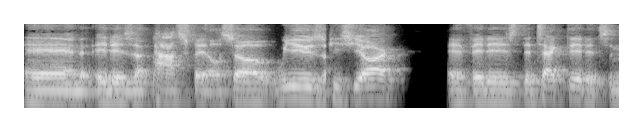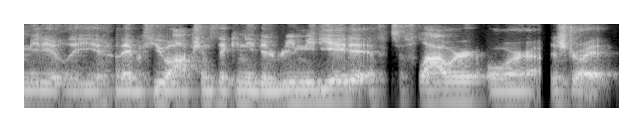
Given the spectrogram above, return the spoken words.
and it is a pass fail. So we use PCR. If it is detected, it's immediately, they have a few options. They can either remediate it if it's a flower or destroy it.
